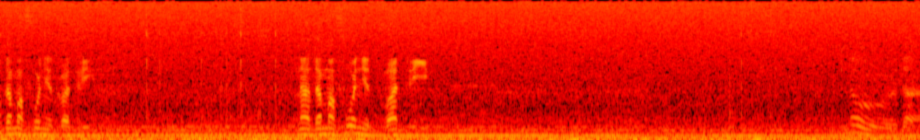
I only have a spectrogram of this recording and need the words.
На домофоне 2-3. На домофоне 2-3. Ну, да.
